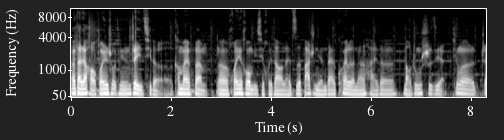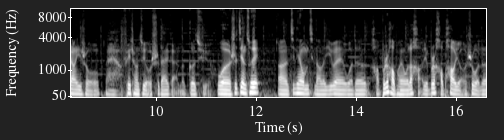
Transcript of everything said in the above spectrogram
那大家好，欢迎收听这一期的 Come FM。嗯，欢迎和我们一起回到来自八十年代快乐男孩的脑中世界。听了这样一首，哎呀，非常具有时代感的歌曲。我是建崔，呃，今天我们请到了一位我的好，不是好朋友，我的好，也不是好炮友，是我的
